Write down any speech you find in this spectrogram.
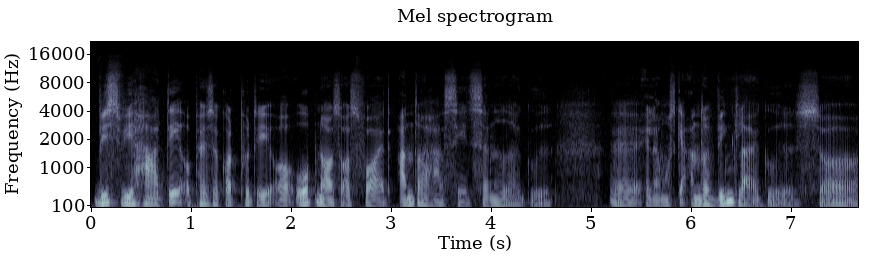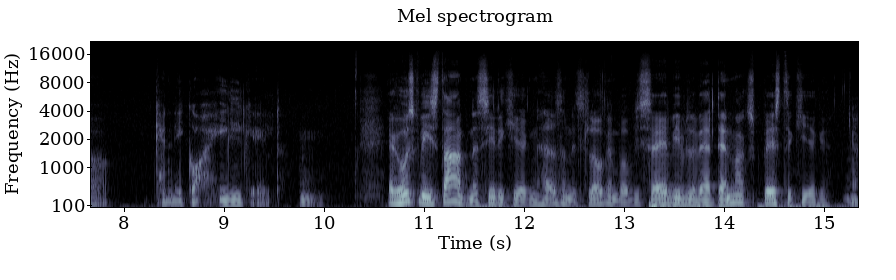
Hvis vi har det og passer godt på det, og åbner os også for, at andre har set sandheder af Gud, øh, eller måske andre vinkler af Gud, så kan det ikke gå helt galt. Mm. Jeg kan huske, at vi i starten af Citykirken havde sådan et slogan, hvor vi sagde, at vi ville være Danmarks bedste kirke. Ja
